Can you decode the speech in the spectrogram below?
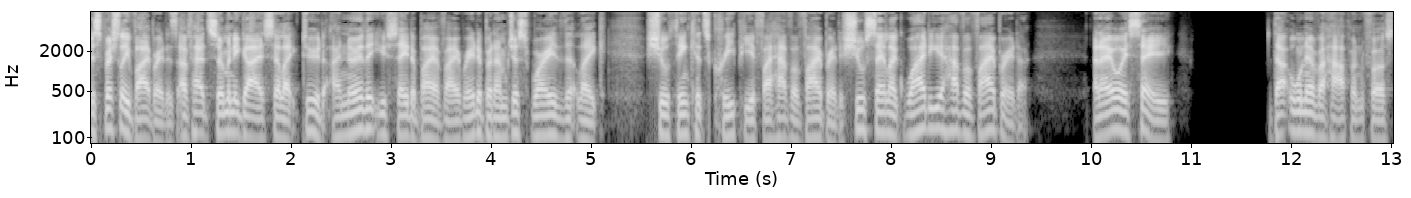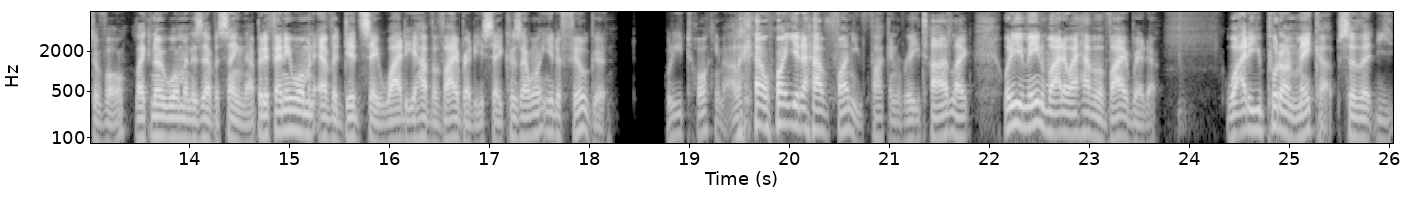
especially vibrators. I've had so many guys say like, dude, I know that you say to buy a vibrator, but I'm just worried that like she'll think it's creepy if I have a vibrator. She'll say like, why do you have a vibrator? And I always say that will never happen first of all. Like no woman is ever saying that. But if any woman ever did say, why do you have a vibrator? You say, cuz I want you to feel good. What are you talking about? Like I want you to have fun, you fucking retard. Like what do you mean why do I have a vibrator? Why do you put on makeup so that you,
